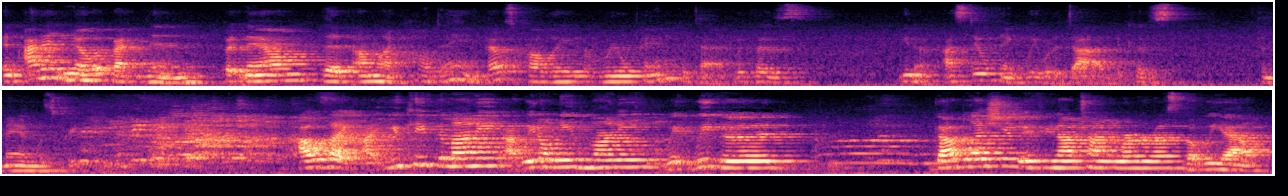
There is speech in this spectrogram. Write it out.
And I didn't know it back then, but now that I'm like, oh dang, that was probably a real panic attack because you know, I still think we would have died because the man was creepy. I was like, you keep the money. We don't need money. We, we good. God bless you if you're not trying to murder us, but we out.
